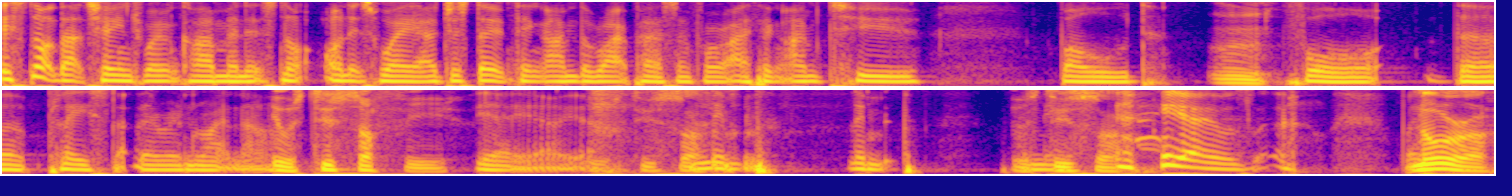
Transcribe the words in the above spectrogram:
it's not that change won't come and it's not on its way. I just don't think I'm the right person for it. I think I'm too bold Mm. for the place that they're in right now. It was too soft for you. Yeah, yeah, yeah. It was too soft. Limp, limp. It was me. too soft. yeah, it was. Nora,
